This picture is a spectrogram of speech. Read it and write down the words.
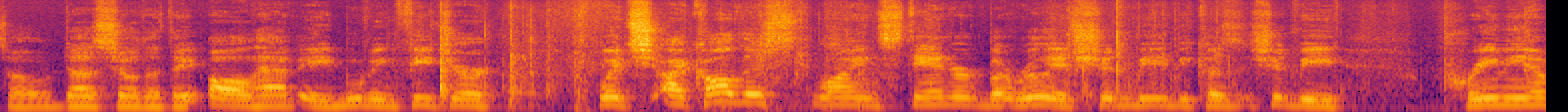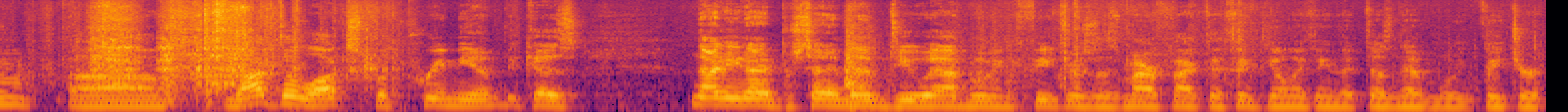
So it does show that they all have a moving feature which I call this line standard, but really it shouldn't be because it should be premium, um, not deluxe, but premium because 99% of them do have moving features. As a matter of fact, I think the only thing that doesn't have a moving feature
